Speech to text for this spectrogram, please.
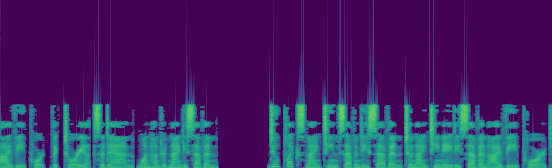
IV Port, Victoria sedan 197 Duplex 1977-1987 IV Port,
